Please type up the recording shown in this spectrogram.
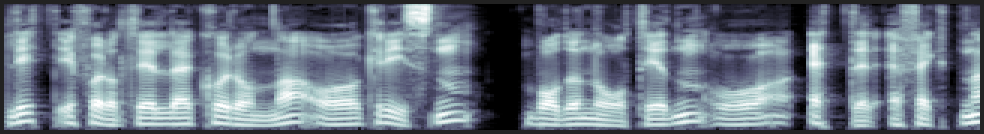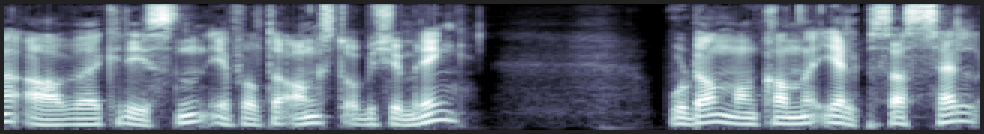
Litt i forhold til korona og krisen, både nåtiden og ettereffektene av krisen i forhold til angst og bekymring. Hvordan man kan hjelpe seg selv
